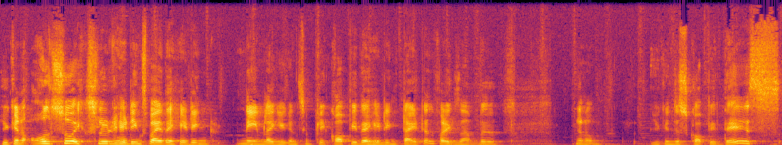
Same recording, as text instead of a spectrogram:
You can also exclude headings by the heading name. Like you can simply copy the heading title. For example you know you can just copy this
